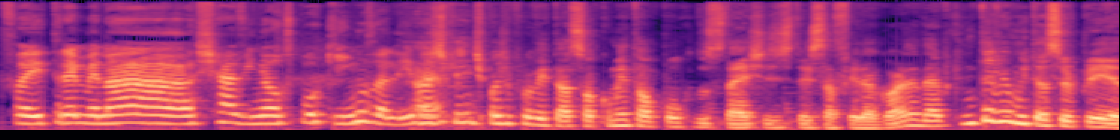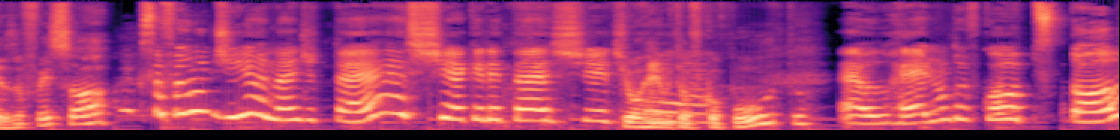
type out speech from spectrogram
Foi tremendo a chavinha aos pouquinhos ali, né? Acho que a gente pode aproveitar só comentar um pouco dos testes de terça-feira agora, né? Porque não teve muita surpresa. Foi só. É que só foi um dia, né? De teste, aquele teste. Tipo... Que o Hamilton ficou puto. É, o Hamilton ficou pistola.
